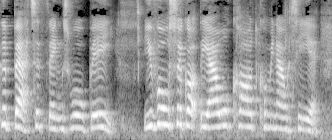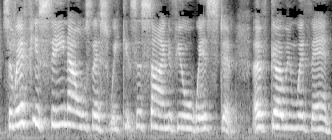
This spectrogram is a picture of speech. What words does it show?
the better things will be. You've also got the owl card coming out here. So if you've seen owls this week, it's a sign of your wisdom, of going within,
